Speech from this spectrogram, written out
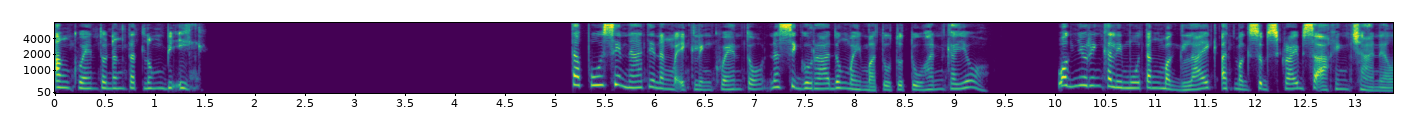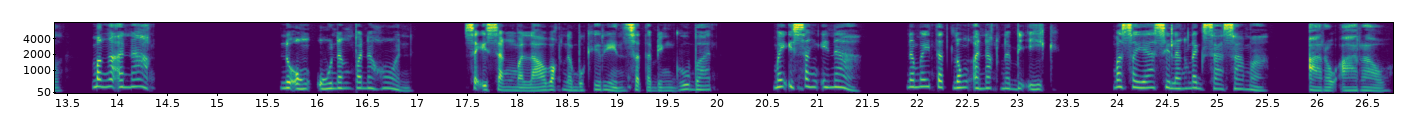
ang kwento ng tatlong biig. Tapusin natin ang maikling kwento na siguradong may matututuhan kayo. Huwag niyo rin kalimutang mag-like at mag-subscribe sa aking channel, mga anak. Noong unang panahon, sa isang malawak na bukirin sa tabing gubat, may isang ina na may tatlong anak na biik. Masaya silang nagsasama, araw-araw.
